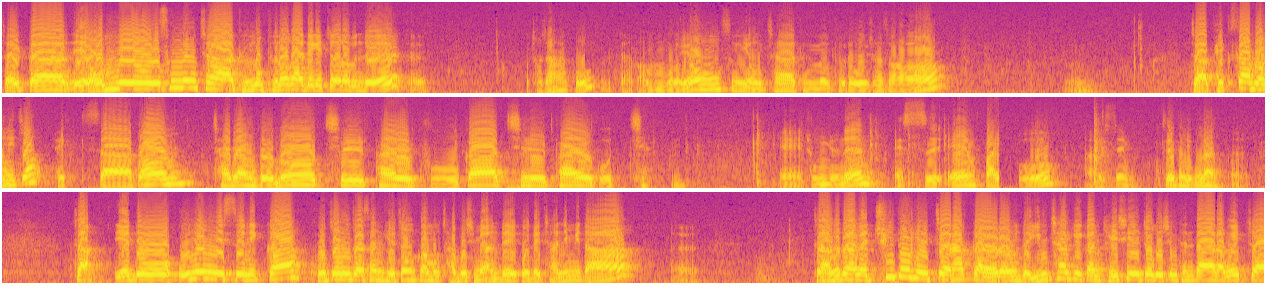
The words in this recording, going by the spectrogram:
자, 일단 얘 업무용 승용차 등록 들어가야 되겠죠, 여러분들? 예. 저장하고 일단 업무용 승용차 등록 들어오셔서. 음. 자 104번이죠? 104번 차량 번호 789가 7897 음. 예, 종류는 SM5 아 SM7이구나. 자 얘도 운용 리스니까 고정자산 계정 과목 잡으시면 안 되고 내차 아닙니다. 예. 자, 그 다음에 취득 일자는 아까 여러분들 임차기간 개시일 적으시면 된다라고 했죠.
